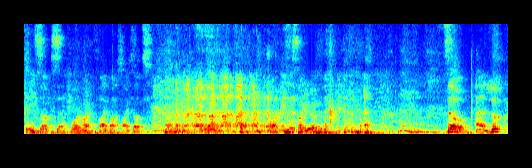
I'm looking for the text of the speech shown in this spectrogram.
Change socks, uh, Walmart, five bucks, five socks. More business for you. So, uh, look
